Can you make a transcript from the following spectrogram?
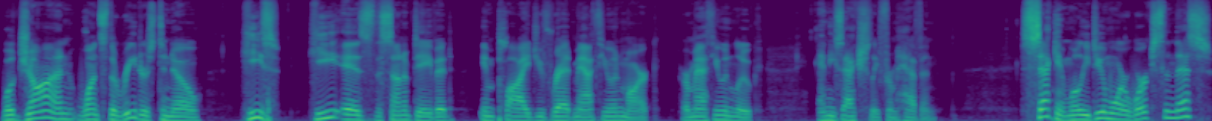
Well, John wants the readers to know he's he is the son of David, implied you've read Matthew and Mark or Matthew and Luke, and he's actually from heaven. Second, will he do more works than this?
